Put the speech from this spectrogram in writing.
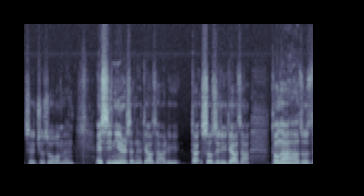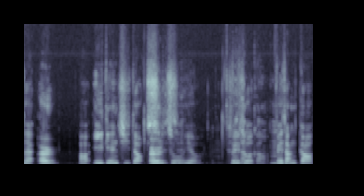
就就说我们 AC Nielsen 的调查率的收视率调查，通常它都是在二啊一点几到二左右，所以说非常高。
